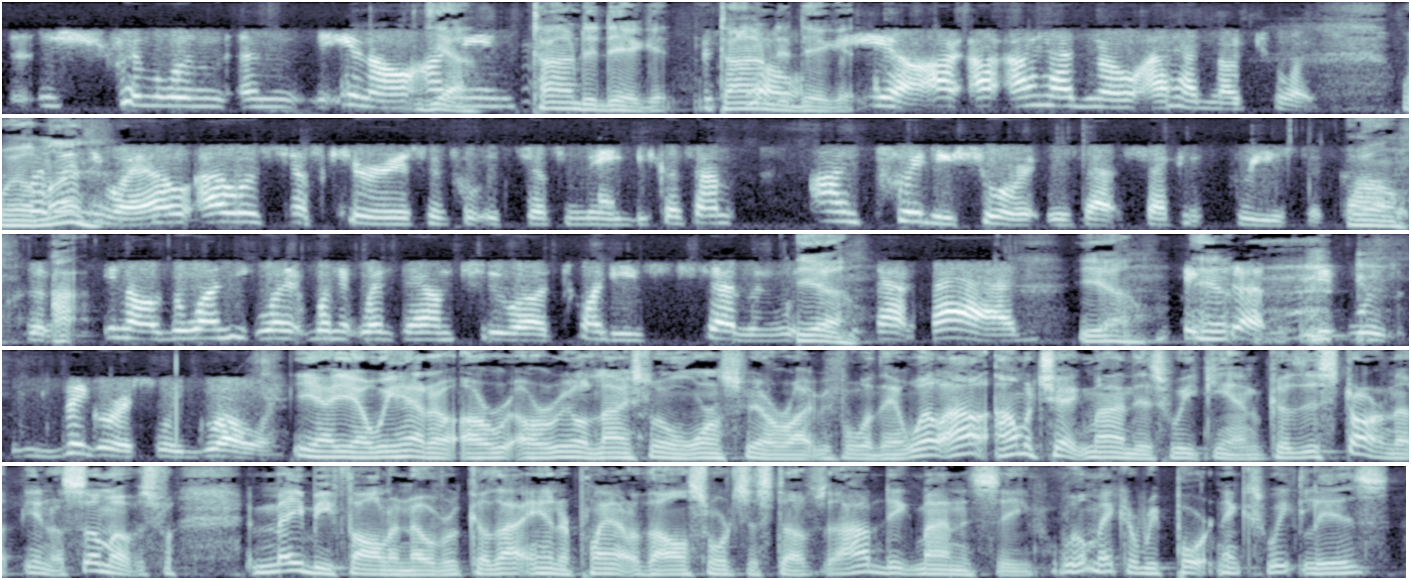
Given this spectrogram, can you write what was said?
shriveling, and you know, yeah, I mean, time to dig it. Time so, to dig it. Yeah, I, I, I had no, I had no choice. Well, but mine, anyway, I, I was just curious if it was just me because I'm, I'm pretty sure it was that second freeze that got Well, it. The- I- you know, the one when when it went down to uh, 27, which Yeah. isn't that bad, yeah. Except it was vigorously growing. Yeah, yeah, we had a, a, a real nice little warm spell right before then. Well, I'll, I'm gonna check mine this weekend because it's starting up. You know, some of it's may be falling over because I interplant with all sorts of stuff. So I'll dig mine and see. We'll make a report next week, Liz.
